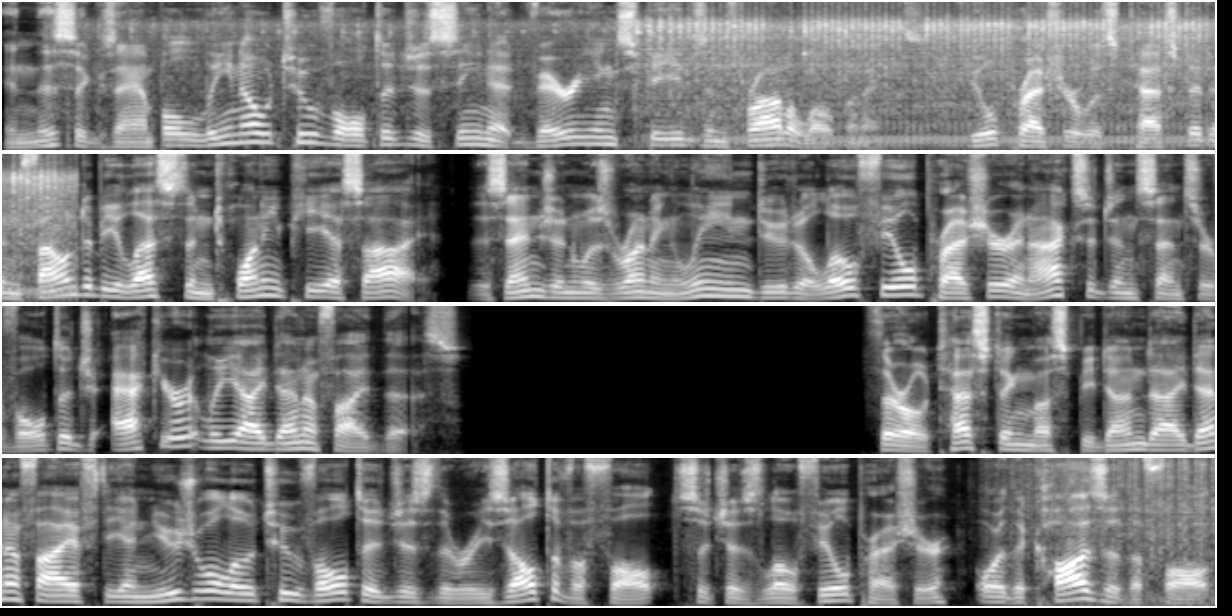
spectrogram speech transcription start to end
In this example, lean O2 voltage is seen at varying speeds and throttle openings. Fuel pressure was tested and found to be less than 20 psi. This engine was running lean due to low fuel pressure and oxygen sensor voltage accurately identified this. Thorough testing must be done to identify if the unusual O2 voltage is the result of a fault, such as low fuel pressure, or the cause of the fault,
